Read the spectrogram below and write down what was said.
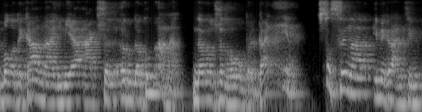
молодика на ім'я Аксель Рудакумана, народженого у Британії, сина іммігрантів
